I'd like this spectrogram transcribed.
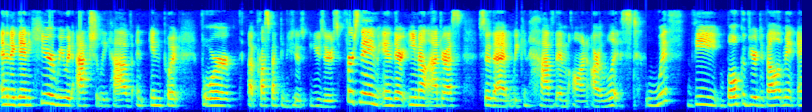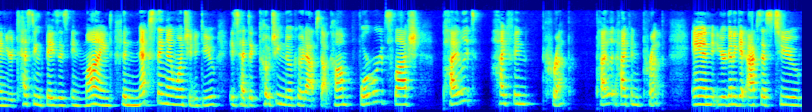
And then again, here we would actually have an input for uh, prospective users' first name and their email address so that we can have them on our list. With the bulk of your development and your testing phases in mind, the next thing I want you to do is head to coachingnocodeapps.com forward slash pilot hyphen prep, pilot hyphen prep, and you're going to get access to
